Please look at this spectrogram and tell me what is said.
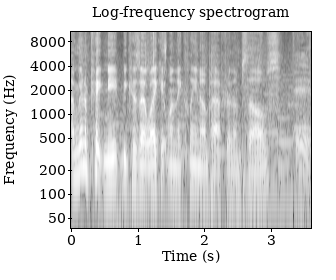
I'm going to pick neat because I like it when they clean up after themselves. Ew.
